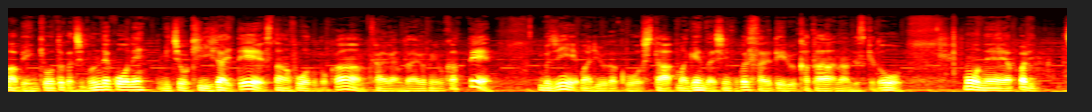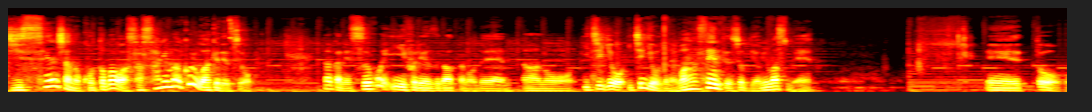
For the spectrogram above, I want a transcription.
う、まあ、勉強とか自分でこうね道を切り開いてスタンフォードとか海外の大学に向かって無事にまあ留学をした、まあ、現在進行でされている方なんですけどもうねやっぱり実践者の言葉は刺さりまくるわけですよ。なんかねすごいいいフレーズがあったのであの一行一行じゃないワンセンテンスちょっと読みますね。えー、っと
